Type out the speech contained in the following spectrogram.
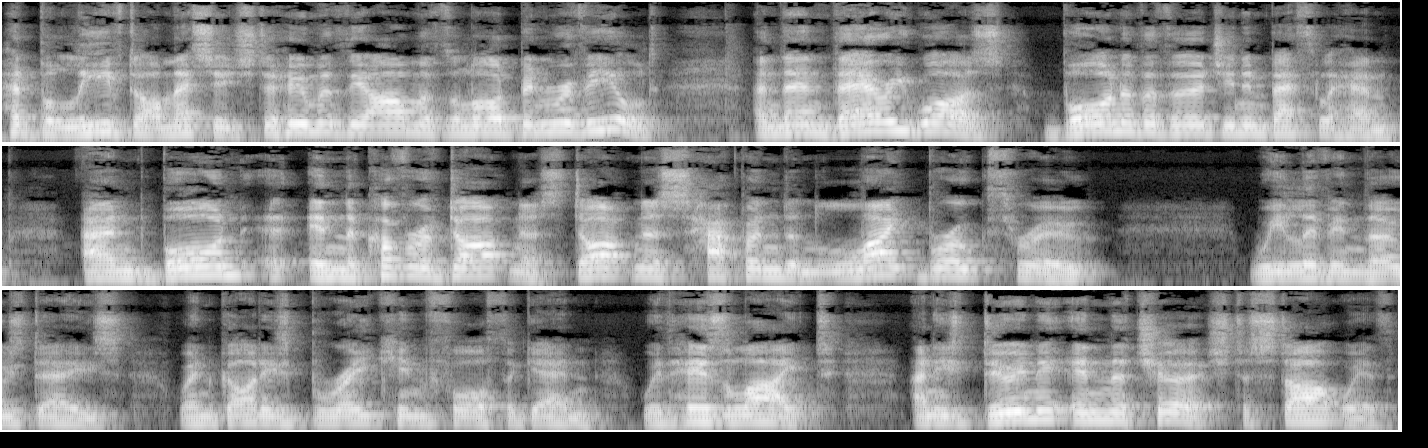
had believed our message to whom of the arm of the Lord been revealed. And then there he was, born of a virgin in Bethlehem and born in the cover of darkness. Darkness happened and light broke through. We live in those days when God is breaking forth again with his light and he's doing it in the church to start with.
